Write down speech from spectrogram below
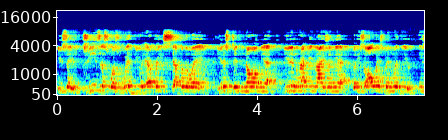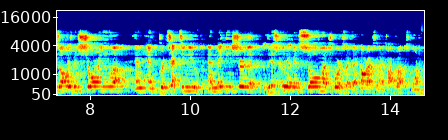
You say Jesus was with you every step of the way. You just didn't know him yet. You didn't recognize him yet. But he's always been with you. He's always been shoring you up and, and protecting you and making sure that this could have been so much worse, like that car accident I talked about this morning.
